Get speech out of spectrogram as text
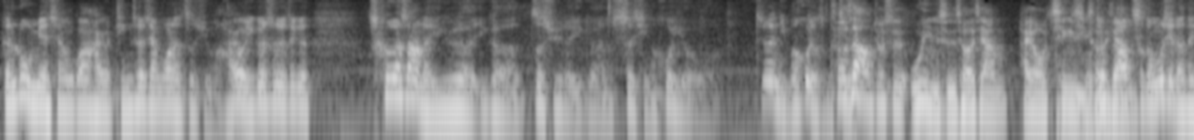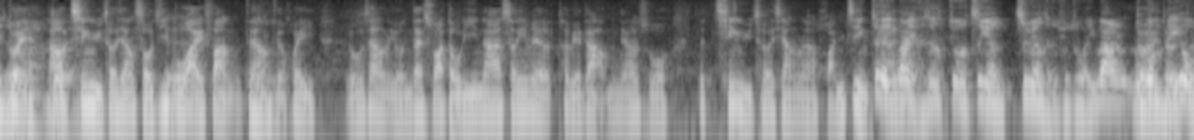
跟路面相关，还有停车相关的秩序嘛，还有一个是这个车上的一个一个秩序的一个事情会有，就是你们会有什么车上就是无饮食车厢，还有轻语车厢，就不要吃东西的那种、对，啊，还有对。轻语车厢，手机不外放，这样子嗯。会，比如像有人在刷抖音啊，声音会特别大，我们等一下说这轻语车厢啊，环境这个一般哎也是就志愿志愿者去做，一般如果没有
